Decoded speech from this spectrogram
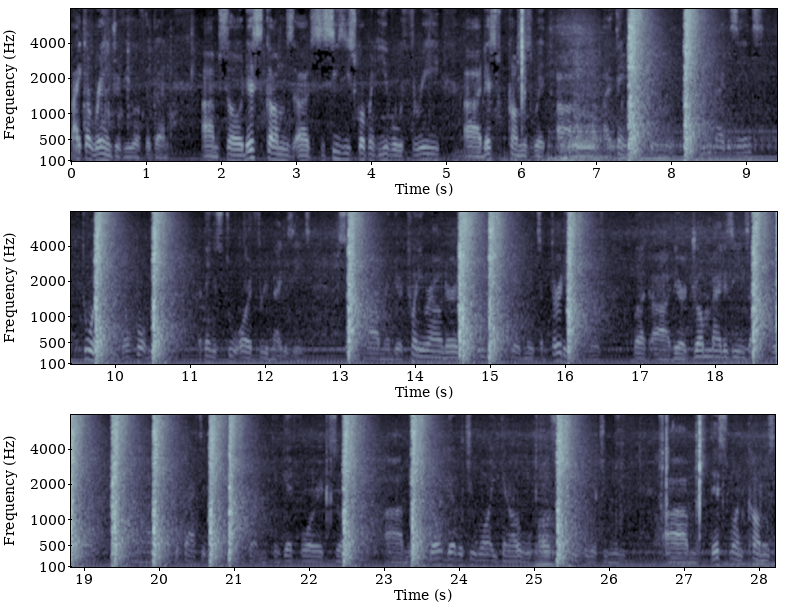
like a range review of the gun. Um, so this comes, uh, it's CZ Scorpion Evo 3. Uh, this comes with, I think, three magazines. Two or three, don't quote me. I think it's two or three magazines. So, um, and they're 20 rounders. They've made some 30 rounders, but uh, there are drum magazines out there. Uh, that you can get for it. So, um, if you don't get what you want, you can also for what you need. Um, this one comes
